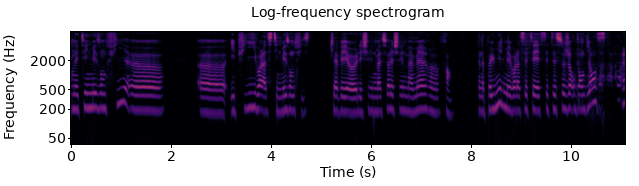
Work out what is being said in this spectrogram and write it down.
on était une maison de filles. Et puis, voilà, c'était une maison de filles qui avait les chéris de ma sœur, les chéris de ma mère. Enfin, il n'y en a pas eu mille, mais voilà, c'était ce genre d'ambiance.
